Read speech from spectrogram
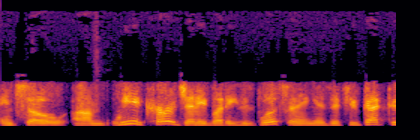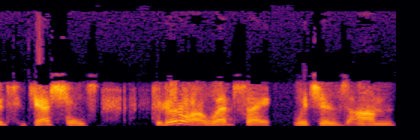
And so um, we encourage anybody who's listening is if you've got good suggestions to go to our website, which is um,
